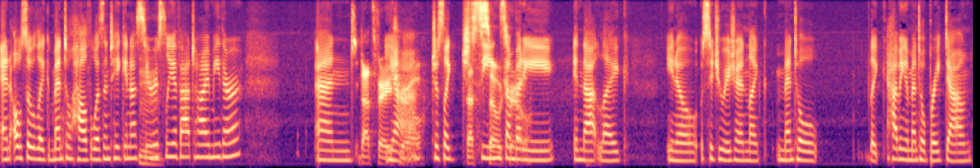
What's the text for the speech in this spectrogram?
And also, like, mental health wasn't taken Mm. as seriously at that time either. And That's very yeah, true. Just like That's seeing so somebody in that like, you know, situation, like mental, like having a mental breakdown.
